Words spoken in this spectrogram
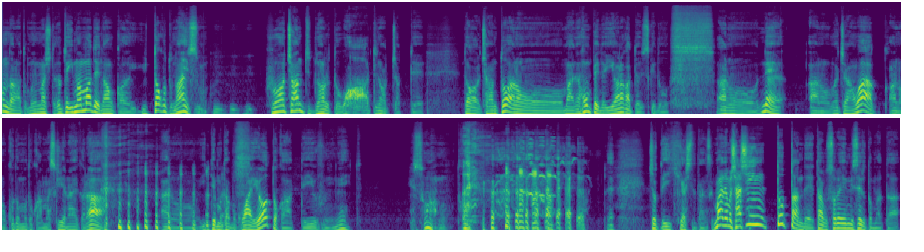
うんだなと思いました。だって今までなんか言ったことないですもん。フワちゃんってなるとわーってなっちゃって。だからちゃんとあのーまあね本編では言わなかったですけど、あのーね、あのフワちゃんはあの子供とかあんま好きじゃないから、あのー言っても多分怖いよとかっていうふうにね、えそうなの？とか。ちょっと言い聞かせてたんですけど。まあでも写真撮ったんで多分それ見せるとまた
